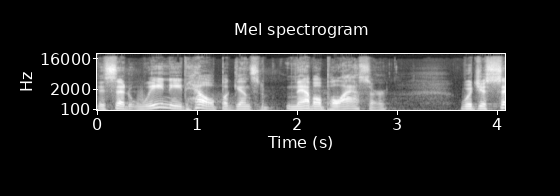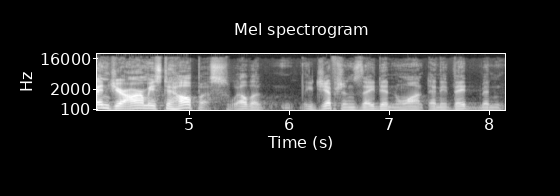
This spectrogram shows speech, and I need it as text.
They said, We need help against Nabopolassar. Would you send your armies to help us? Well, the Egyptians, they didn't want any, they'd been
